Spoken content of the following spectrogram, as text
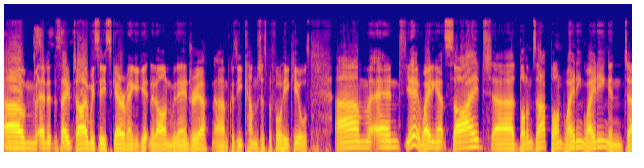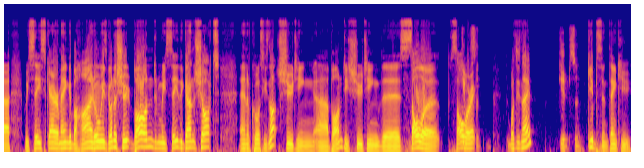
Um, and at the same time, we see Scaramanga getting it on with Andrea because he comes just before he kills. Um, and yeah, waiting outside, uh, bottoms up, Bond waiting, waiting, and uh, we see Scaramanga behind. Oh, he's going to shoot Bond, and we see the gunshot. And of course, he's not shooting uh, Bond. He's shooting the solar solar. Gibson. What's his name? Gibson. Gibson, thank you.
